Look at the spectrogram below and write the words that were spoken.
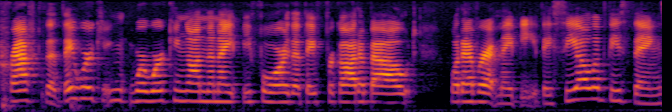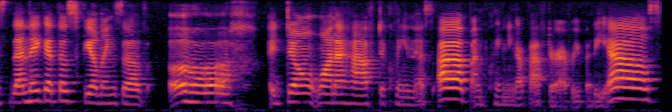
craft that they working were working on the night before that they forgot about, whatever it may be. They see all of these things, then they get those feelings of, ugh, I don't want to have to clean this up. I'm cleaning up after everybody else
